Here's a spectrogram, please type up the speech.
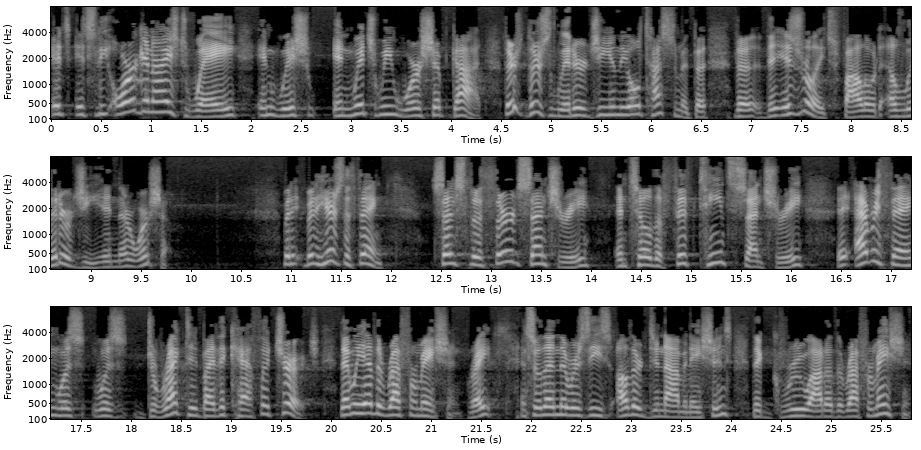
it's, it's the organized way in which, in which we worship God. There's, there's liturgy in the Old Testament. The, the, the Israelites followed a liturgy in their worship. But, but here's the thing since the third century, until the 15th century, everything was, was directed by the Catholic Church. Then we had the Reformation, right? And so then there was these other denominations that grew out of the Reformation.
